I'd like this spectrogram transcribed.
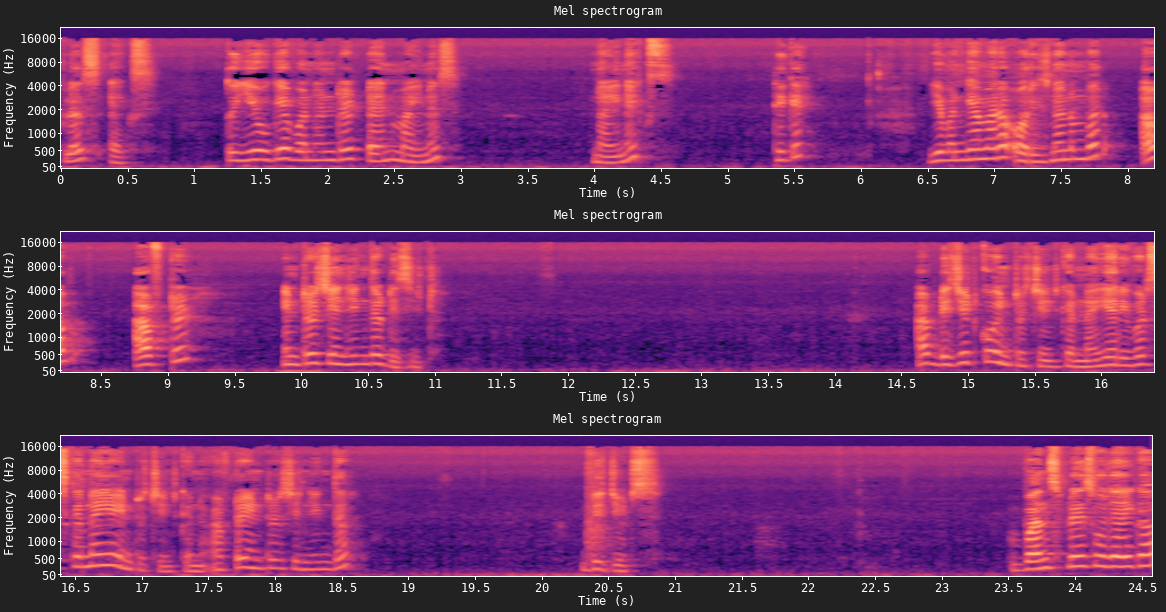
प्लस एक्स तो ये हो गया one hundred ten minus nine x ठीक है? ये बन गया हमारा ओरिजिनल नंबर अब आफ्टर इंटरचेंजिंग द डिजिट अब डिजिट को इंटरचेंज करना है या रिवर्स करना है या इंटरचेंज करना है. After interchanging the digits ones place हो जाएगा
